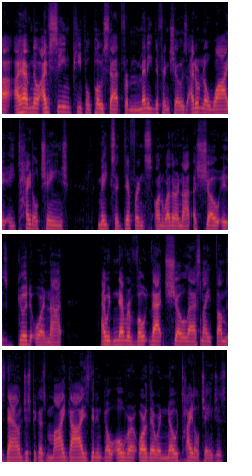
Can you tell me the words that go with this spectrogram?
Uh, I have no. I've seen people post that for many different shows. I don't know why a title change makes a difference on whether or not a show is good or not. I would never vote that show last night thumbs down just because my guys didn't go over or there were no title changes.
